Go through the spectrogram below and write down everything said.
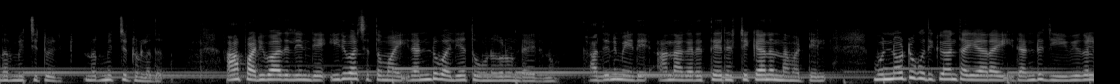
നിർമ്മിച്ചിട്ടു നിർമ്മിച്ചിട്ടുള്ളത്. ആ പടിവാതിലിന്റെ ഇരുവശത്തുമായി രണ്ട് വലിയ തൂണുകളുണ്ടായിരുന്നു. അതിനുമീതെ ആ നഗരത്തെ രക്ഷിക്കാനെന്ന മട്ടിൽ മുന്നോട്ട് കുതിക്കുവാൻ തയ്യാറായി രണ്ട് ജീവികൾ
